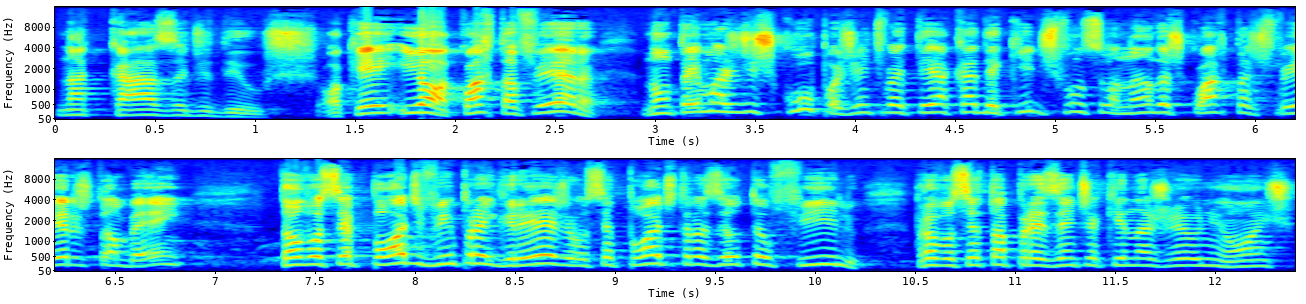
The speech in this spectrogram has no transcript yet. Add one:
na casa de Deus, ok? E ó, quarta-feira não tem mais desculpa, a gente vai ter a Cadequides funcionando às quartas-feiras também. Então você pode vir para a igreja, você pode trazer o teu filho para você estar presente aqui nas reuniões.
